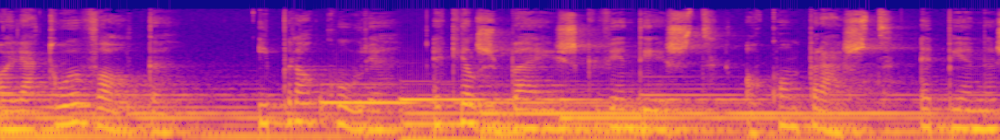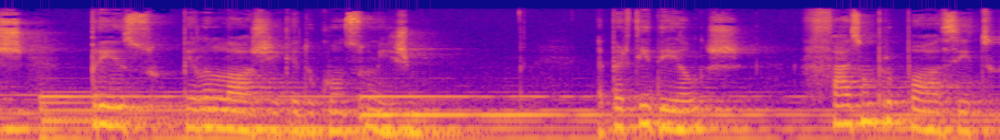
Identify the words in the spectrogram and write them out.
Olha à tua volta e procura aqueles bens que vendeste ou compraste apenas preso pela lógica do consumismo. A partir deles, faz um propósito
